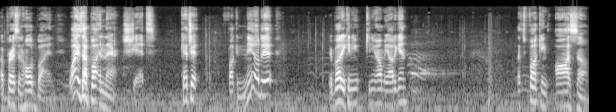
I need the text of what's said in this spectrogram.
a press and hold button. Why is that button there? Shit. Catch it. Fucking nailed it. Here, buddy, can you can you help me out again? That's fucking awesome.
